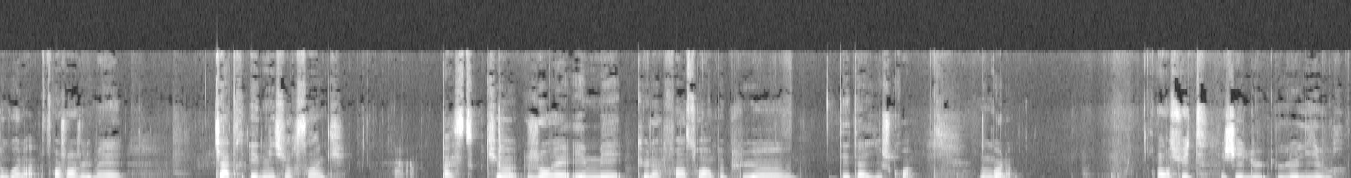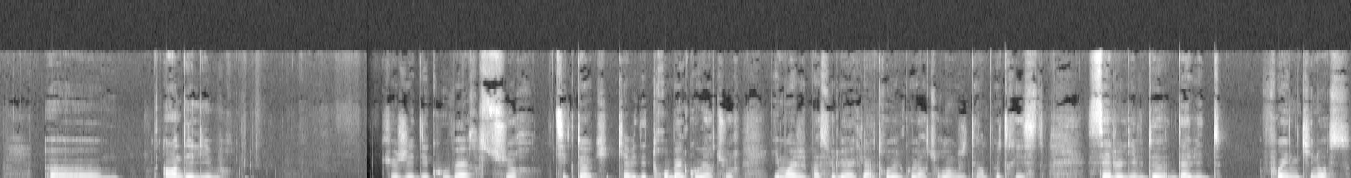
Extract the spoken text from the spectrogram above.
Donc voilà, franchement, je lui mets 4,5 sur 5 parce que j'aurais aimé que la fin soit un peu plus euh, détaillée, je crois. Donc voilà. Ensuite, j'ai lu le livre, euh, un des livres que j'ai découvert sur TikTok qui avait des trop belles couvertures et moi j'ai pas celui avec la trop belle couverture donc j'étais un peu triste. C'est le livre de David Fuenquinos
